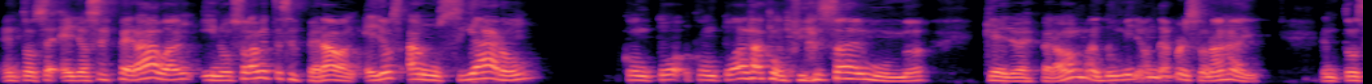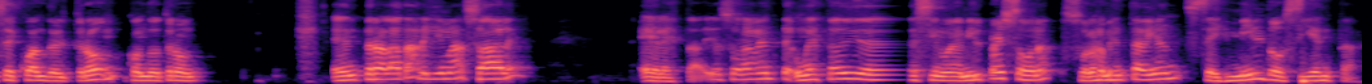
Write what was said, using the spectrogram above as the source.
Entonces ellos esperaban y no solamente se esperaban, ellos anunciaron con, con toda la confianza del mundo que ellos esperaban más de un millón de personas ahí. Entonces cuando, el Trump, cuando Trump entra a la tarima, sale, el estadio solamente, un estadio de 19 mil personas, solamente habían 6.200.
